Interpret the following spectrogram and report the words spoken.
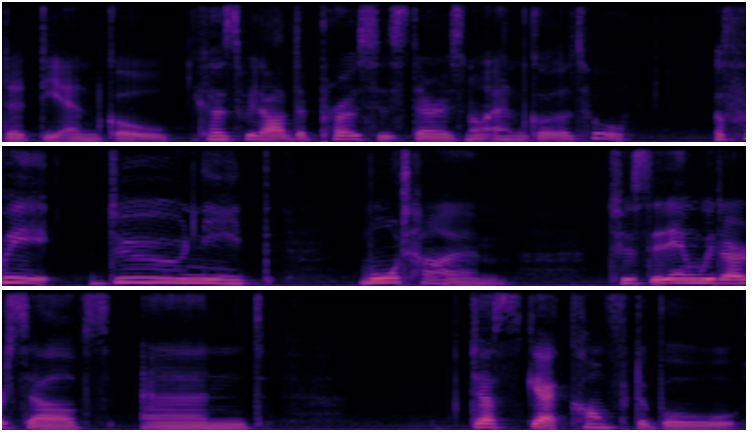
than the end goal because without the process, there is no end goal at all. If we do need more time to sit in with ourselves and just get comfortable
